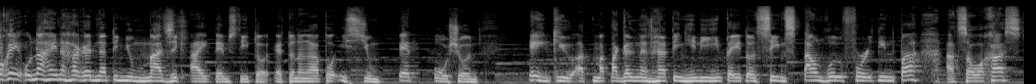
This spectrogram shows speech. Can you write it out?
Okay, unahin na agad natin yung magic items dito. Ito na nga po is yung pet potion. Thank you at matagal na nating hinihintay ito since Town Hall 14 pa at sa wakas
